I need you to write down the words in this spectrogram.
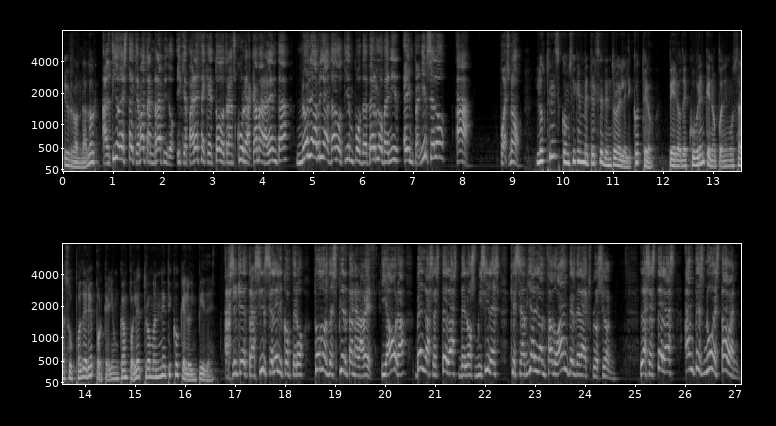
y Rondador. Al tío este que va tan rápido y que parece que todo transcurre a cámara lenta, ¿no le habría dado tiempo de verlo venir e impedírselo? Ah, pues no. Los tres consiguen meterse dentro del helicóptero, pero descubren que no pueden usar sus poderes porque hay un campo electromagnético que lo impide. Así que tras irse el helicóptero, todos despiertan a la vez y ahora ven las estelas de los misiles que se habían lanzado antes de la explosión. Las estelas antes no estaban,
